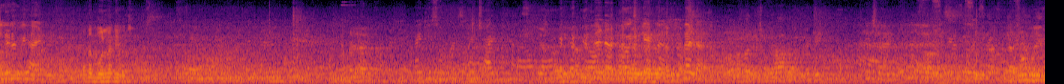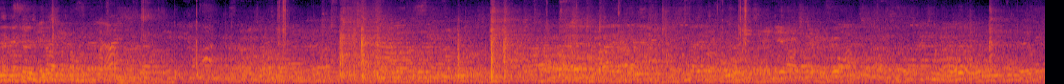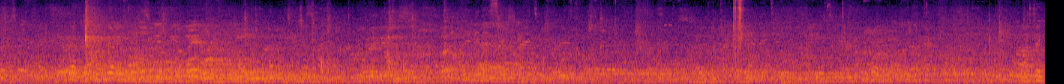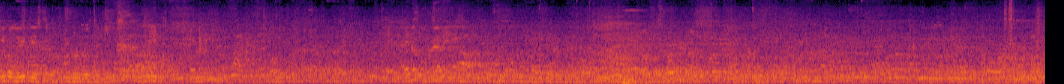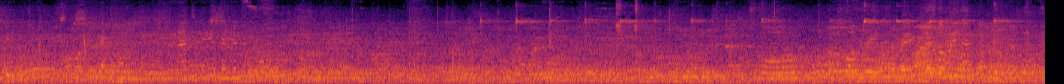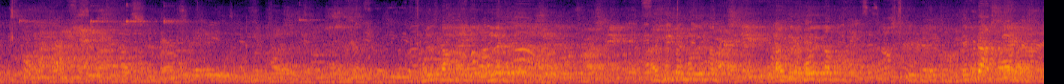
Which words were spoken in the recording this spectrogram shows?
मतलब बोलना नहीं कुछ Thank you so much. I tried. well done. Well done. Well done. Thank you for doing this. Thank you.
